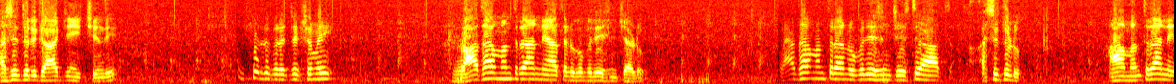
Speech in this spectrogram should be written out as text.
అసితుడికి ఆజ్ఞ ఇచ్చింది. ఈశ్వరుడు ప్రత్యక్షమై రాధామంత్రాన్ని అతడికి ఉపదేశించాడు. రాధామంత్రాన్ని ఉపదేశం చేస్తే ఆ అసితుడు ఆ మంత్రాన్ని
